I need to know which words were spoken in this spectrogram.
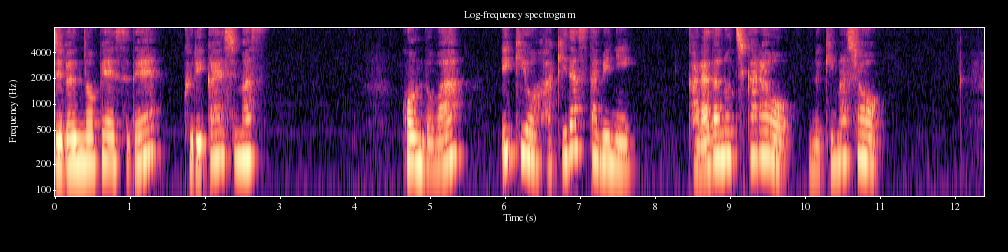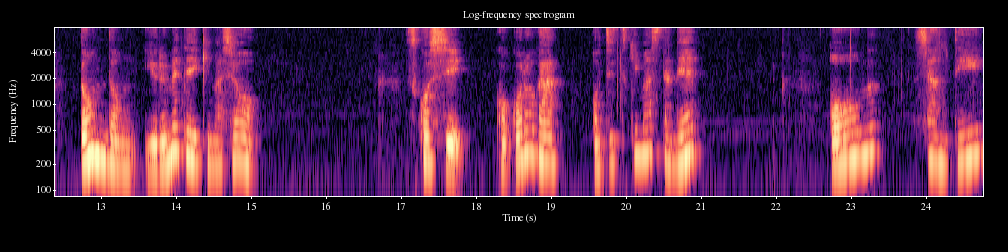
自分のペースで繰り返します。今度は息を吐き出すたびに体の力を抜きましょう。どんどん緩めていきましょう。少し心が落ち着きましたね。オームシャンティ。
